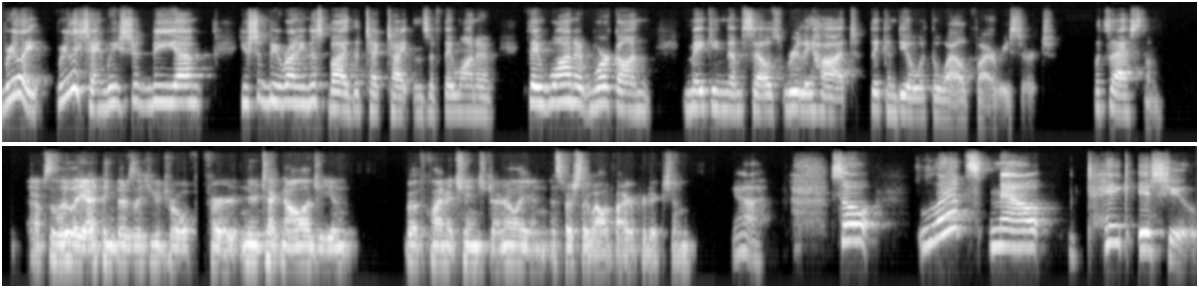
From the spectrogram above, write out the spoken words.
Really, really, Shane, we should be um, you should be running this by the tech titans if they want to they want to work on making themselves really hot. They can deal with the wildfire research. Let's ask them. Absolutely, I think there's a huge role for new technology in both climate change generally and especially wildfire prediction. Yeah. So let's now take issue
